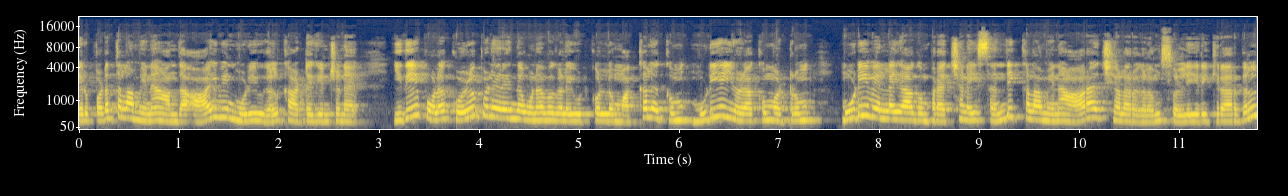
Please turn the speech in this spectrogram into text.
ஏற்படுத்தலாம் என அந்த ஆய்வின் முடிவுகள் காட்டுகின்றன. இதே போல கொழுப்பு நிறைந்த உணவுகளை உட்கொள்ளும் மக்களுக்கும் முடியை இழக்கும் மற்றும் முடி வெள்ளையாகும் பிரச்சனை சந்திக்கலாம் என ஆராய்ச்சியாளர்களும் சொல்லியிருக்கிறார்கள்.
